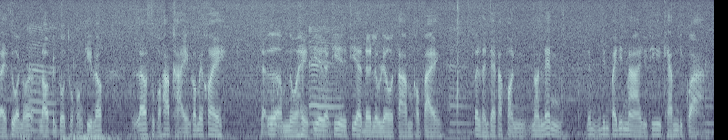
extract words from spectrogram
ๆ หลาย ๆ ส่วนว่าเออ เราเป็นตัวถ่วงของทีมแล้ว แล้วสุขภาพขาเองก็ไม่ค่อย จะเอื้ออำนวยที่จะที่ที่จะเดินเร็ว ๆ ตามเขาไป เออก็เลยตัดสินใจพักผ่อนนอนเล่นเล่นดิ้นไปดิ้นมาอยู่ที่แคมป์ดีกว่า เออ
